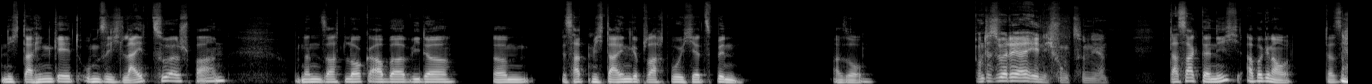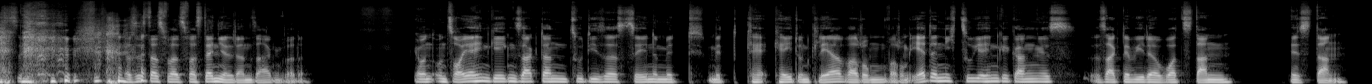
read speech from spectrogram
nicht dahin geht, um sich Leid zu ersparen. Und dann sagt Locke aber wieder, ähm, es hat mich dahin gebracht, wo ich jetzt bin. Also. Und es würde ja eh nicht funktionieren. Das sagt er nicht, aber genau. Das ist das, ist das was, was Daniel dann sagen würde. Und, und Sawyer hingegen sagt dann zu dieser Szene mit, mit Kate und Claire, warum, warum er denn nicht zu ihr hingegangen ist, sagt er wieder, what's done is done.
